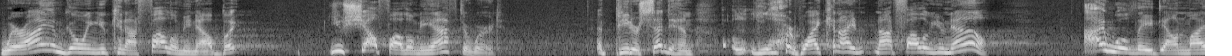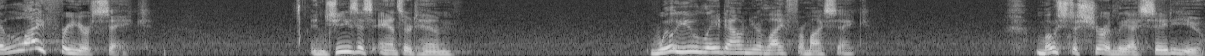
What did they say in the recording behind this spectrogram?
Where I am going, you cannot follow me now, but you shall follow me afterward. And Peter said to him, Lord, why can I not follow you now? I will lay down my life for your sake. And Jesus answered him, Will you lay down your life for my sake? Most assuredly, I say to you,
